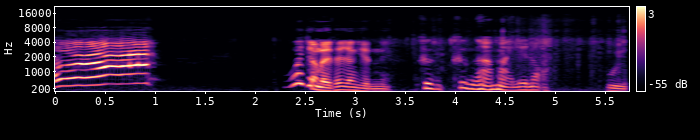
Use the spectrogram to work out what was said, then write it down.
จ้าว่าจังไดถ้ายังเห็นนี่ คือคืองามใหม่เลยเนาะอุ้ย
